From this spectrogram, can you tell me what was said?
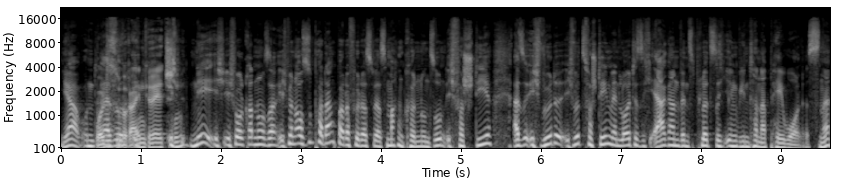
Ja, und Wolltest also, du reingrätschen? Ich, nee, ich, ich wollte gerade nur sagen, ich bin auch super dankbar dafür, dass wir das machen können und so. Und ich verstehe, also ich würde, ich würde es verstehen, wenn Leute sich ärgern, wenn es plötzlich irgendwie hinter einer Paywall ist. Ne?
